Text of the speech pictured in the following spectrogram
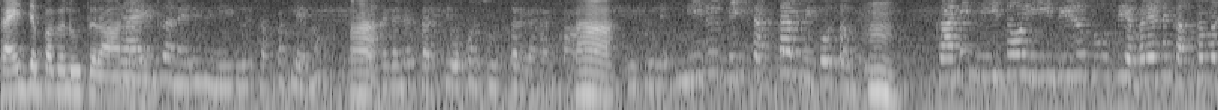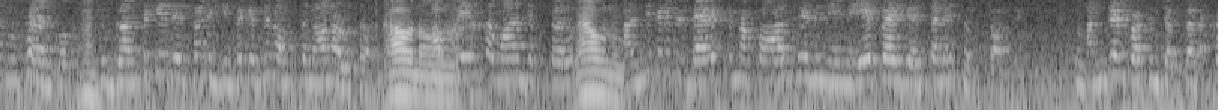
ప్రైస్ చెప్పగలుగుతారా అనేది ఇది చెప్పట్లేను. ఎందుకంటే ప్రతి ఒక్కరు చూస్తారు కదా. ఇప్పుడు మీరు నేను చెప్తాను మీకోసం. కానీ నీతో ఈ వీడియో చూసి ఎవరైనా కస్టమర్ చూసారనుకో. నువ్వు గంటకే తెచ్చా నీకు గింతకెందుకు అమ్ముతున్నావు అని అడుగుతారు. అప్పుడు ఏం సమాధానం చెప్తారు. అందుకని మీరు డైరెక్ట్ నాకు కాల్ చేయండి నేను ఏ ప్రైస్ ఎంతనే చెప్తాను. హండ్రెడ్ పర్సెంట్ చెప్తానక్క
